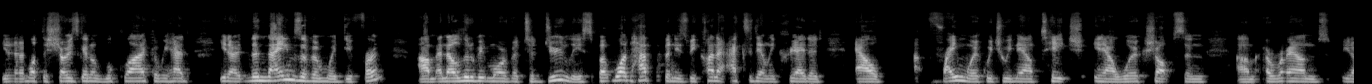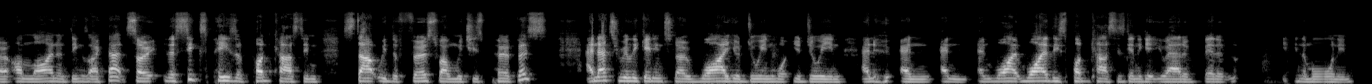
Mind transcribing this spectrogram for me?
you know, what the show's going to look like. And we had, you know, the names of them were different um, and a little bit more of a to-do list. But what happened is we kind of accidentally created our uh, framework which we now teach in our workshops and um, around you know online and things like that so the six p's of podcasting start with the first one which is purpose and that's really getting to know why you're doing what you're doing and and and and why why this podcast is going to get you out of bed in the morning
